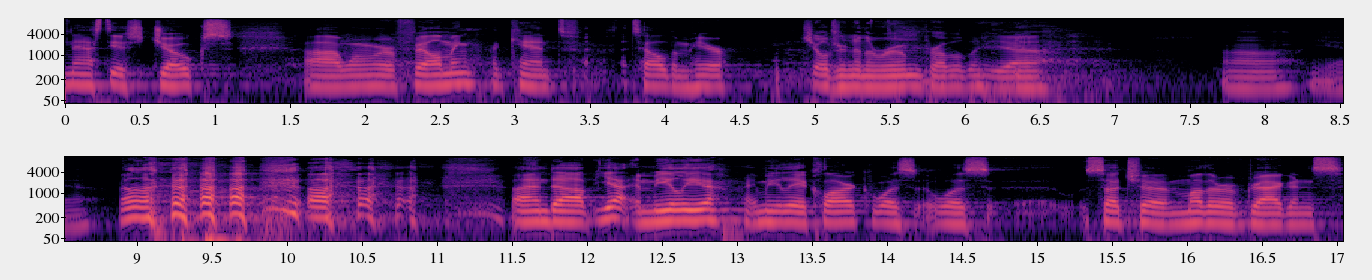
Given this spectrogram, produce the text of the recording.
nastiest jokes uh, when we were filming. I can't tell them here. Children in the room, probably. Yeah. Uh, yeah. And uh, yeah, Emilia, Emilia Clarke was was such a mother of dragons,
